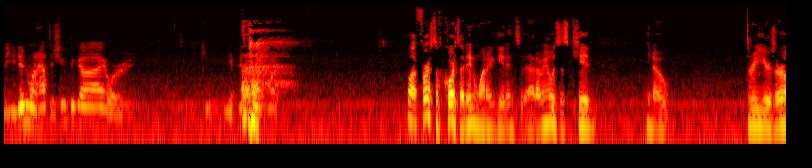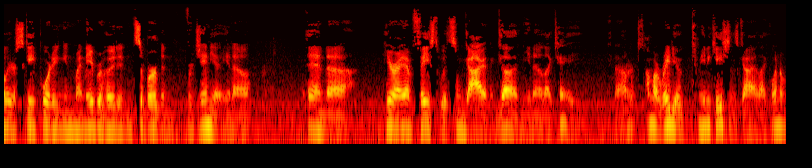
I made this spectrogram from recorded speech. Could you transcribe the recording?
You didn't want to have to shoot the guy, or can, can you pinpoint what? Well, at first, of course, I didn't want to get into that. I mean, I was this kid, you know, three years earlier skateboarding in my neighborhood in suburban Virginia, you know, and uh, here I am faced with some guy and a gun, you know, like, hey, you know, I'm, a, I'm a radio communications guy. Like, when I'm,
